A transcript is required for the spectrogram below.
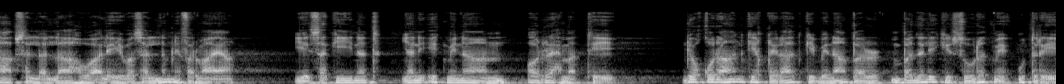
आप सल्लल्लाहु अलैहि वसल्लम ने फरमाया, ये सकीनत, यानी इत्मीनान और रहमत थी, जो कुरान की किरात की बिना पर बदले की सूरत में उतरी।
